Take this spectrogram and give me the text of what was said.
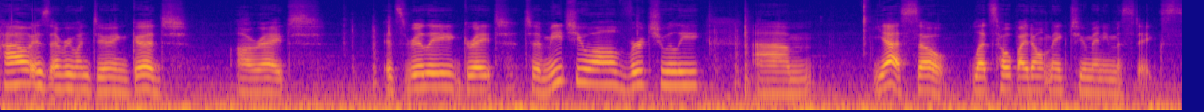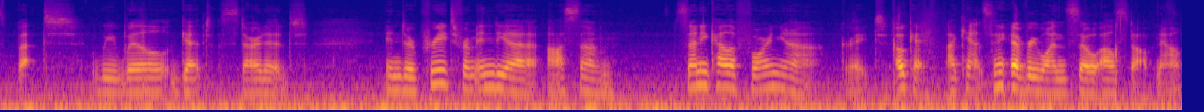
how is everyone doing? Good. All right. It's really great to meet you all virtually. Um, yes, so let's hope I don't make too many mistakes, but we will get started. Inderpreet from India, awesome. Sunny California, great. Okay, I can't say everyone, so I'll stop now.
